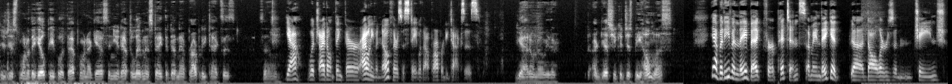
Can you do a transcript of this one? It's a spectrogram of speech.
You're just one of the hill people at that point, I guess, and you'd have to live in a state that doesn't have property taxes. So, Yeah, which I don't think there. I don't even know if there's a state without property taxes. yeah, I don't know either. I guess you could just be homeless. Yeah, but even they beg for a pittance. I mean, they get uh, dollars and change,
